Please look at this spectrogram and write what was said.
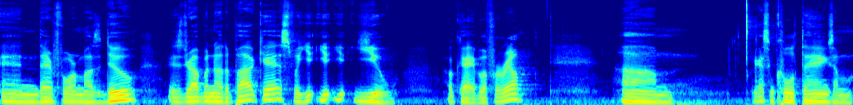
and therefore must do is drop another podcast for you. you, you, you. Okay, but for real, um, I got some cool things I'm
